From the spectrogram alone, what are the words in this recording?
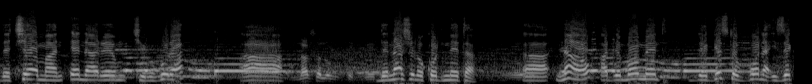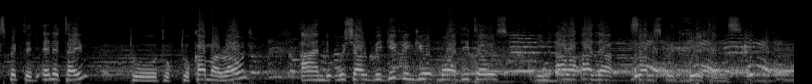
the chairman NRM Kiruhura, uh, National the national coordinator. Uh, now, at the moment, the guest of honor is expected anytime to, to, to come around, and we shall be giving you more details in our other subsequent bulletins.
